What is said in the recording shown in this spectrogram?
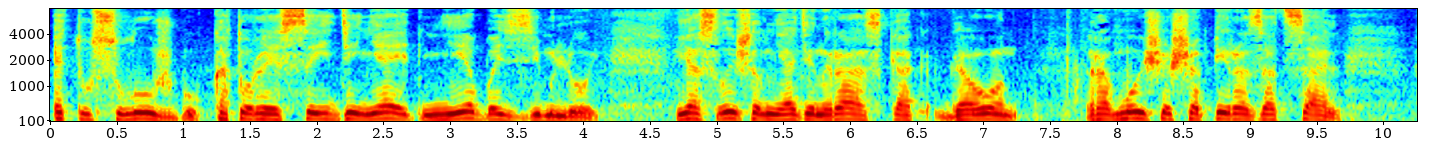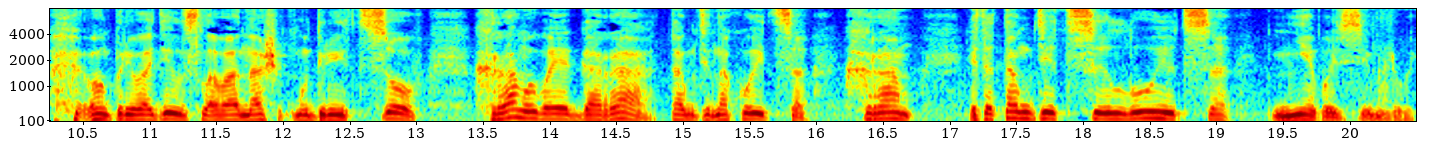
эту службу, которая соединяет небо с землей. Я слышал не один раз, как Гаон Равмойша Шапира Зацаль, он приводил слова наших мудрецов. Храмовая гора, там, где находится храм, это там, где целуются небо с землей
